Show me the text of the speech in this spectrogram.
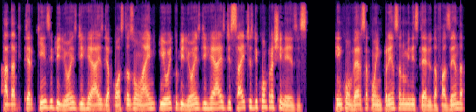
Haddad quer 15 bilhões de reais de apostas online e 8 bilhões de reais de sites de compra chineses. Em conversa com a imprensa no Ministério da Fazenda,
